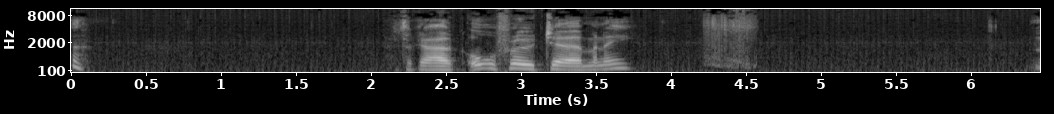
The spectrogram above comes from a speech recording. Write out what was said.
Have to go all through Germany.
